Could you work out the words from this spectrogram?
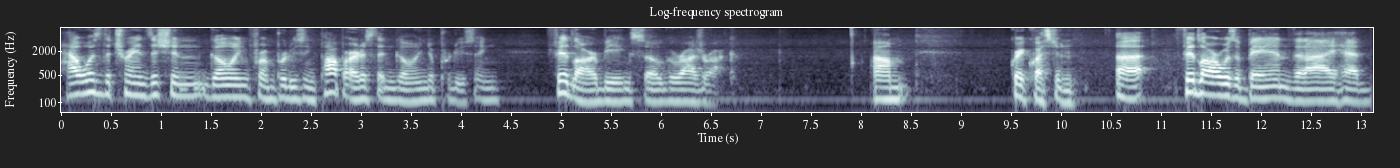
How was the transition going from producing pop artists and going to producing FIDLAR being so garage rock? Um, great question. Uh, FIDLAR was a band that I had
